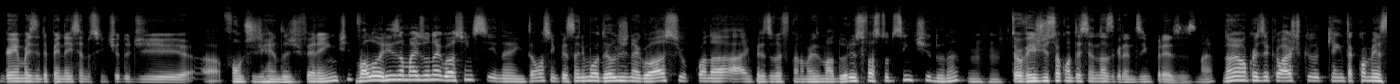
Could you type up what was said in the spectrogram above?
Ganha mais independência no sentido de ah, fontes de renda diferente. Valoriza mais o negócio em si, né? Então, assim, pensando em modelo de negócio, quando a, a empresa vai ficando mais madura, isso faz todo sentido, né? Uhum. Então eu vejo isso acontecendo nas grandes empresas, né? Não é uma coisa que eu acho que quem tá começando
